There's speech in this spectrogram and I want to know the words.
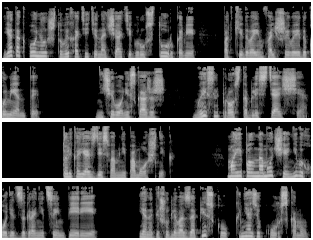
Я так понял, что вы хотите начать игру с турками, подкидывая им фальшивые документы. Ничего не скажешь, мысль просто блестящая. Только я здесь вам не помощник. Мои полномочия не выходят за границы империи. Я напишу для вас записку к князю Курскому.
